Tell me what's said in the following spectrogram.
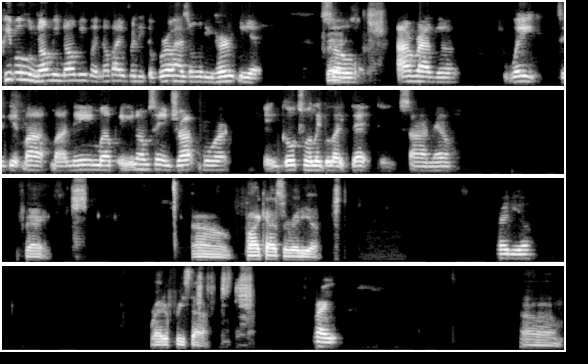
people who know me know me, but nobody really, the world hasn't really heard me yet. So I'd rather wait to get my my name up and you know what I'm saying, drop more and go to a label like that than sign now. Facts. Um, podcast or radio? Radio. Writer freestyle? Right. Um,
